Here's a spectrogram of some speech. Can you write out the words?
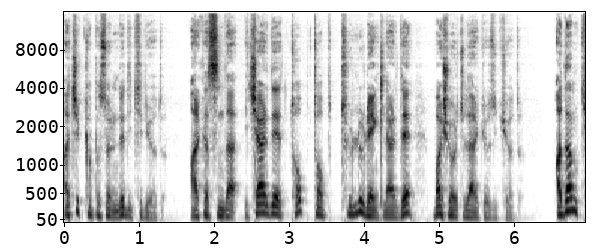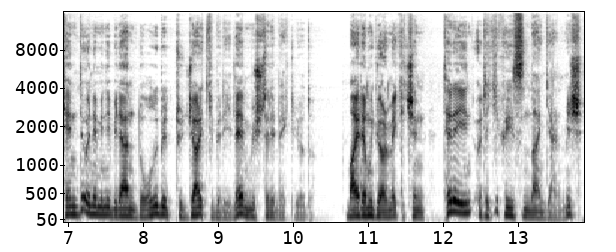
açık kapısı önünde dikiliyordu. Arkasında içeride top top türlü renklerde başörtüler gözüküyordu. Adam kendi önemini bilen doğulu bir tüccar kibiriyle müşteri bekliyordu. Bayramı görmek için Tereyin öteki kıyısından gelmiş,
